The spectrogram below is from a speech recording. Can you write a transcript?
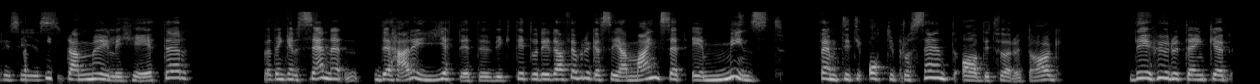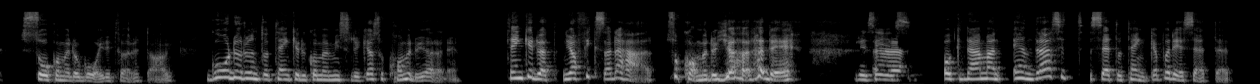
Precis. Att hitta möjligheter. För jag tänker sen, det här är jätte, jätteviktigt och det är därför jag brukar säga mindset är minst 50 till 80 procent av ditt företag. Det är hur du tänker, så kommer det att gå i ditt företag. Går du runt och tänker du kommer misslyckas så kommer du göra det. Tänker du att jag fixar det här så kommer du göra det. Precis. Eh, och när man ändrar sitt sätt att tänka på det sättet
